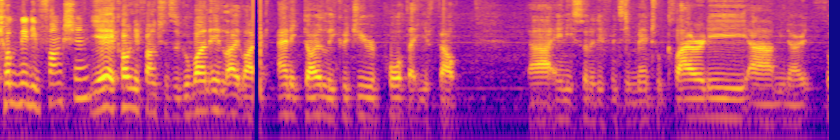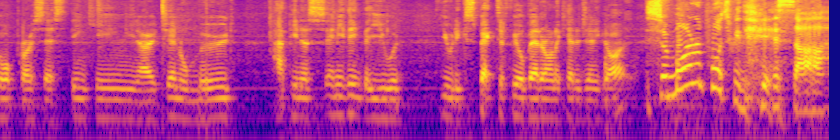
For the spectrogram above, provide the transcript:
cognitive function. Yeah, cognitive function is a good one. In, like, like anecdotally, could you report that you felt uh, any sort of difference in mental clarity, um, you know, thought process, thinking, you know, general mood, happiness, anything that you would you would expect to feel better on a ketogenic diet? So my reports with this are,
